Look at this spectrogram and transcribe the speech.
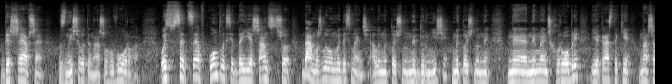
дешевше знищувати нашого ворога. Ось все це в комплексі дає шанс, що да, можливо, ми десь менші, але ми точно не дурніші, ми точно не, не, не менш хоробрі. І якраз таки наша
